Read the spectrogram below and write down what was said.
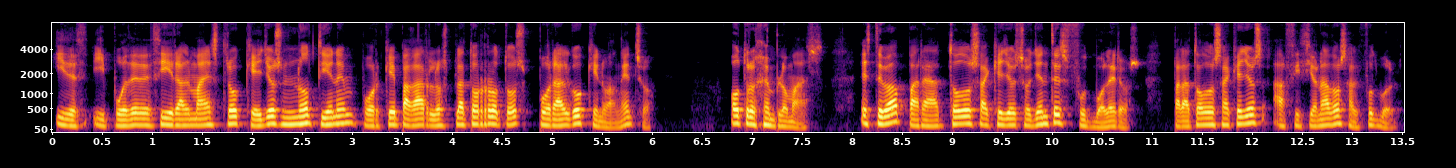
y, puede decir al maestro que ellos no tienen por qué pagar los platos rotos por algo que no han hecho. Otro ejemplo más. Este va para todos aquellos oyentes futboleros, para todos aquellos aficionados al fútbol.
